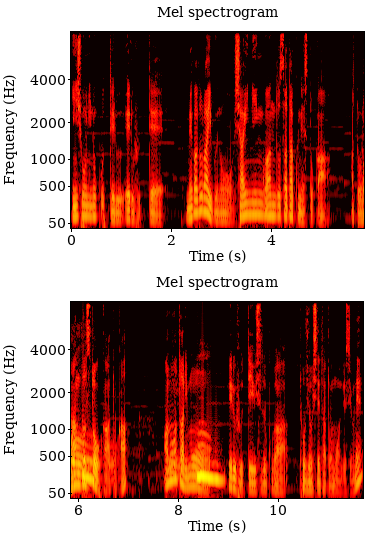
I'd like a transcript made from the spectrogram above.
印象に残ってるエルフって、メガドライブのシャイニングザ・ダークネスとか、あとランドストーカーとか、あのあたりうもん。エルフっていう種族が登場してたと思うんですよね。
